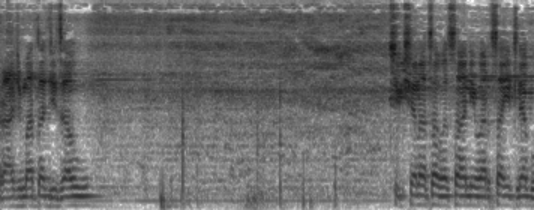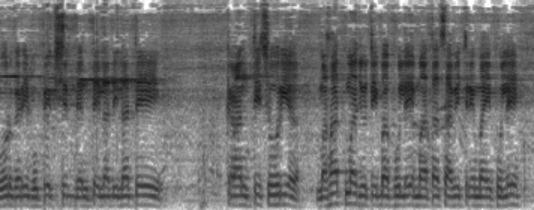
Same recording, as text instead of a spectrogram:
राजमाता जिजाऊ। शिक्षणाचा वसा आणि वारसा इथल्या गोरगरीब उपेक्षित जनतेला दिला ते क्रांती सूर्य महात्मा ज्योतिबा फुले माता सावित्रीमाई फुले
